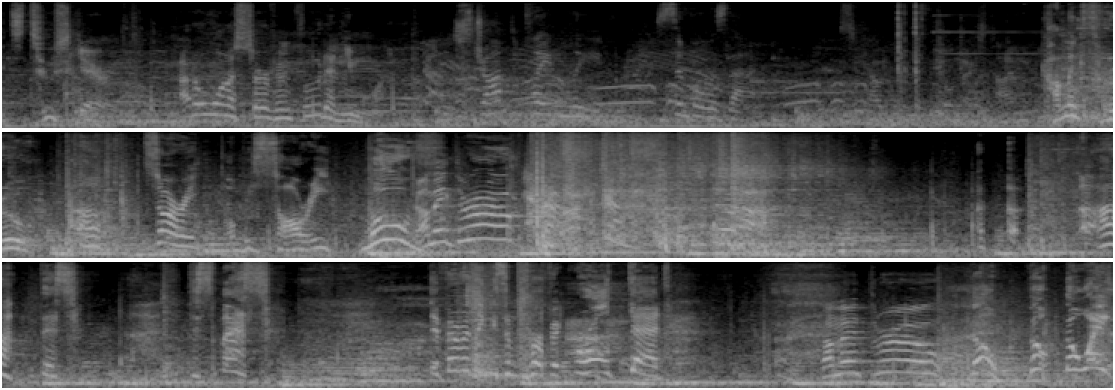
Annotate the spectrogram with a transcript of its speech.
It's too scary. I don't want to serve him food anymore. Just drop the plate and leave. Simple as that. Coming through. Oh, sorry. Don't be sorry. Move! Coming through! Ah, this. this mess. If everything isn't perfect, we're all dead. Coming through! No, no, no, wait!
